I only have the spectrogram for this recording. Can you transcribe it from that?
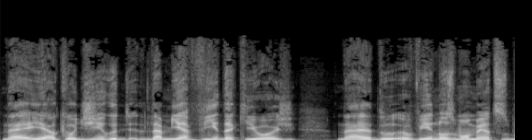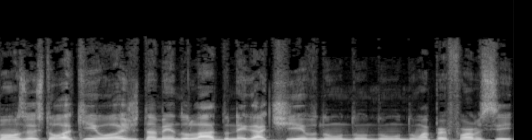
né? E é o que eu digo da minha vida aqui hoje, né? Do, eu vim nos momentos bons, eu estou aqui hoje também do lado negativo, de uma performance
